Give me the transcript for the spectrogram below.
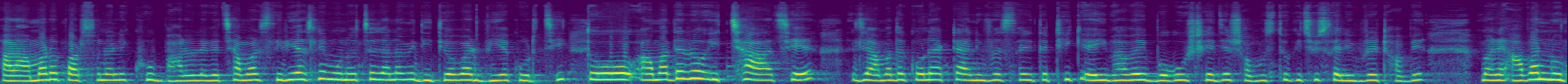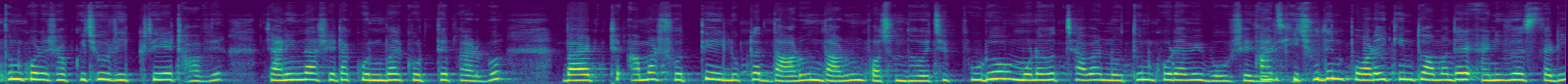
আর আমারও পার্সোনালি খুব ভালো লেগেছে। আমার সিরিয়াসলি মনে হচ্ছে যেন আমি দ্বিতীয়বার বিয়ে করছি। তো আমাদেরও ইচ্ছা আছে যে আমাদের কোনো একটা অ্যানিভার্সারিতে ঠিক এইভাবেই বহু সেজে সমস্ত কিছু সেলিব্রেট হবে। মানে আবার নতুন করে সব কিছু রিক্রিয়েট হবে। জানি না সেটা কোনবার করতে পারব। বাট আমার সত্যি এই লুকটা দারুণ দারুণ পছন্দ হয়েছে। পুরো মনে হচ্ছে আবার নতুন করে আমি বউ সেজেছি। আর কিছুদিন পরেই কিন্তু আমাদের অ্যানিভার্সারি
